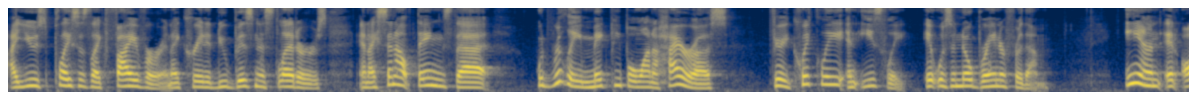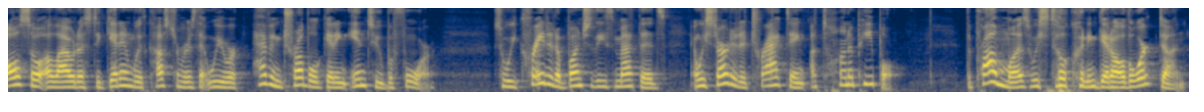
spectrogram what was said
I used places like Fiverr and I created new business letters and I sent out things that would really make people want to hire us very quickly and easily. It was a no brainer for them. And it also allowed us to get in with customers that we were having trouble getting into before. So we created a bunch of these methods and we started attracting a ton of people. The problem was we still couldn't get all the work done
